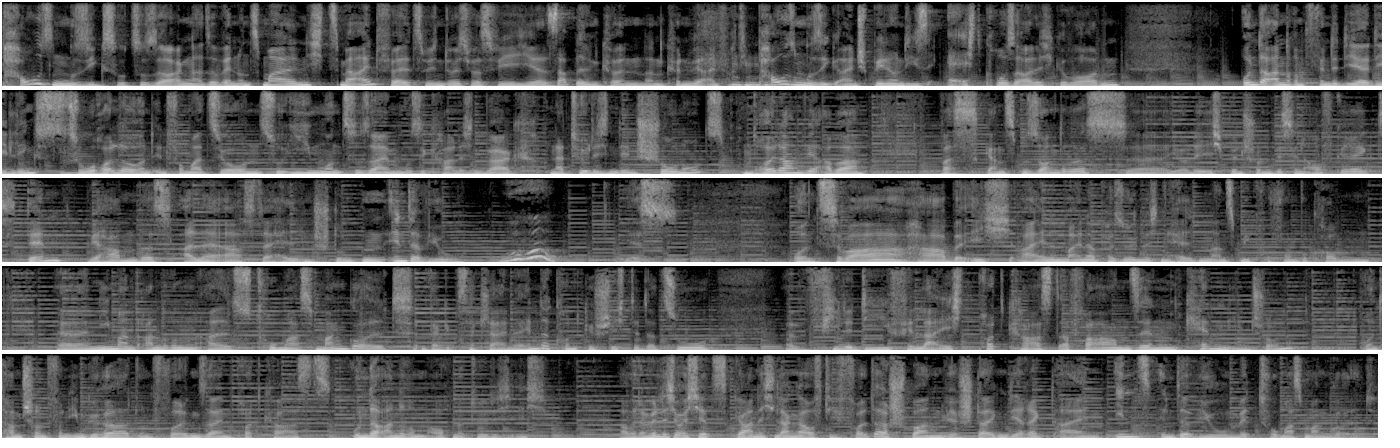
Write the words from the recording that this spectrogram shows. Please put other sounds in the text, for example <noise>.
Pausenmusik sozusagen. Also wenn uns mal nichts mehr einfällt zwischendurch, was wir hier sappeln können, dann können wir einfach die <laughs> Pausenmusik einspielen und die ist echt großartig geworden. Unter anderem findet ihr die Links zu Holle und Informationen zu ihm und zu seinem musikalischen Werk natürlich in den Shownotes. Und heute haben wir aber was ganz Besonderes. Äh, Jolli, ich bin schon ein bisschen aufgeregt, denn wir haben das allererste Heldenstunden-Interview. Wuhu! Yes. Und zwar habe ich einen meiner persönlichen Helden ans Mikrofon bekommen. Äh, niemand anderen als Thomas Mangold. Da gibt es eine kleine Hintergrundgeschichte dazu. Äh, viele, die vielleicht Podcast erfahren sind, kennen ihn schon und haben schon von ihm gehört und folgen seinen Podcasts. Unter anderem auch natürlich ich. Aber dann will ich euch jetzt gar nicht lange auf die Folter spannen. Wir steigen direkt ein ins Interview mit Thomas Mangold.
